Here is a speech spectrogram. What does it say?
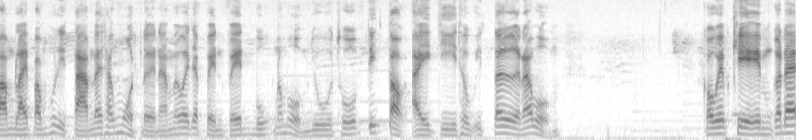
ปั๊มไลค์ปั๊มผู้ติดตามได้ทั้งหมดเลยนะ ไม่ว่าจะเป็น Facebook นะผม YouTube TikTok IG Twitter นะผม ก็เว็บ KM ก็ได้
